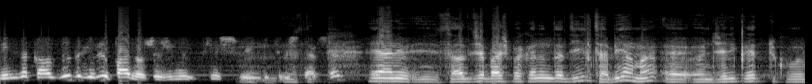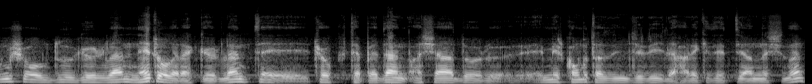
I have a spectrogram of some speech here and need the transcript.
gemide kaldığı da görülüyor. Pardon sözünü kesmeyin bitir istersen. Yani e, sadece başbakanın da değil tabii ama e, öncelikle kurmuş olduğu görülen, net olarak görülen te, çok tepeden aşağı doğru emir komuta zinciriyle hareket ettiği anlaşılan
